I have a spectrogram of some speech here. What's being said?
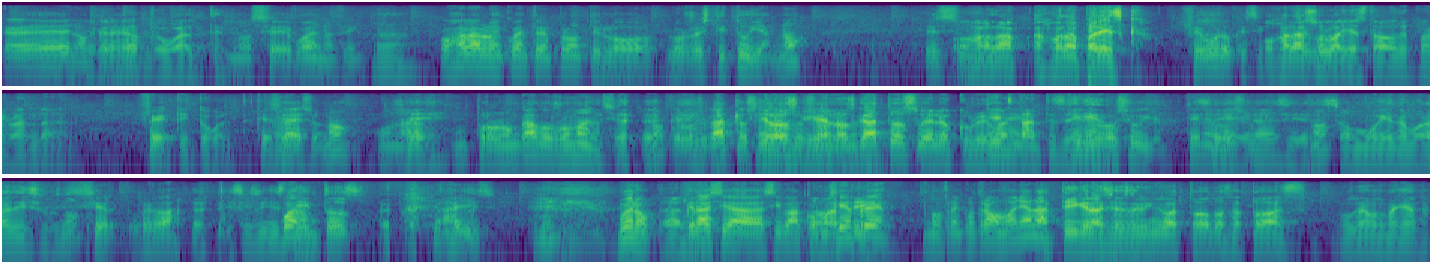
Eh, no el creo. gatito Walter. No sé, bueno, en fin. Ah. Ojalá lo encuentren pronto y lo, lo restituyan, ¿no? Es un- Ojalá, ojalá aparezca. seguro que sí. Ojalá solo haya sí. estado de parranda Sí. gatito Walter. Que sea eso, ¿no? Una- Sí. Un prolongado romance, ¿no? Que los gatos que en los, que en los gatos suele ocurrir tienen- bastante seguido. Tienen lo suyo, tienen sí, lo suyo. así es. ¿no? Son muy enamoradizos, ¿no? Cierto, ¿verdad? y sus Bueno, instintos. ahí sí. Bueno, Dale. gracias Iván, como No, siempre. ti. Nos reencontramos mañana. A ti, gracias, gringo, a todos, a todas. Nos vemos mañana.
